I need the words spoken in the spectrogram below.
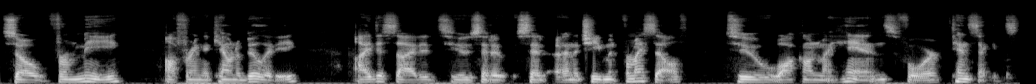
So for me, offering accountability, I decided to set a, set an achievement for myself to walk on my hands for 10 seconds.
